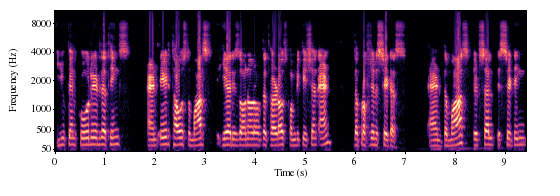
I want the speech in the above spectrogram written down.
you can correlate the things. And eighth house, Mars here is the honor of the third house, communication and the profession status and the Mars itself is sitting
